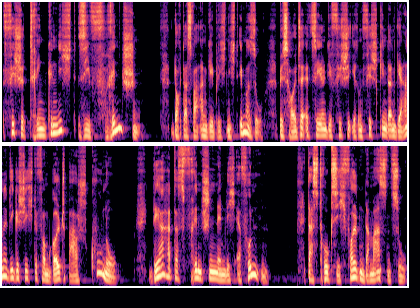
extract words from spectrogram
Fische trinken nicht, sie frinschen. Doch das war angeblich nicht immer so. Bis heute erzählen die Fische ihren Fischkindern gerne die Geschichte vom Goldbarsch Kuno. Der hat das Frinschen nämlich erfunden. Das trug sich folgendermaßen zu.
